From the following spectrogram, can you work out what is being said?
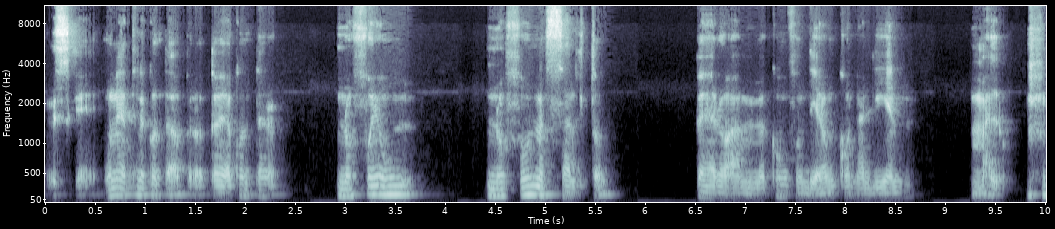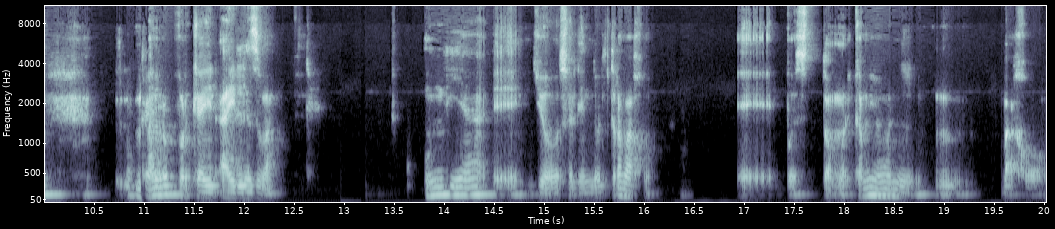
es que una ya te lo he contado, pero te voy a contar. No fue un, no fue un asalto, pero a mí me confundieron con alguien malo. Ok. Malo porque ahí, ahí les va. Un día eh, yo saliendo del trabajo, eh, pues tomo el camión y mm, bajo,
